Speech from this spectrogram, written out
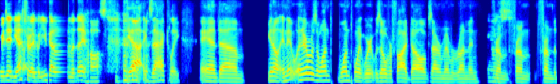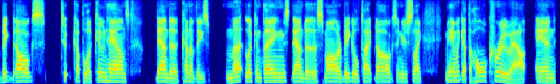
We did yesterday, but you got them the day, Hoss. yeah exactly. And um you know and it there was a one one point where it was over five dogs i remember running from from from the big dogs a couple of coon hounds down to kind of these mutt looking things down to the smaller beagle type dogs. And you're just like man we got the whole crew out. And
